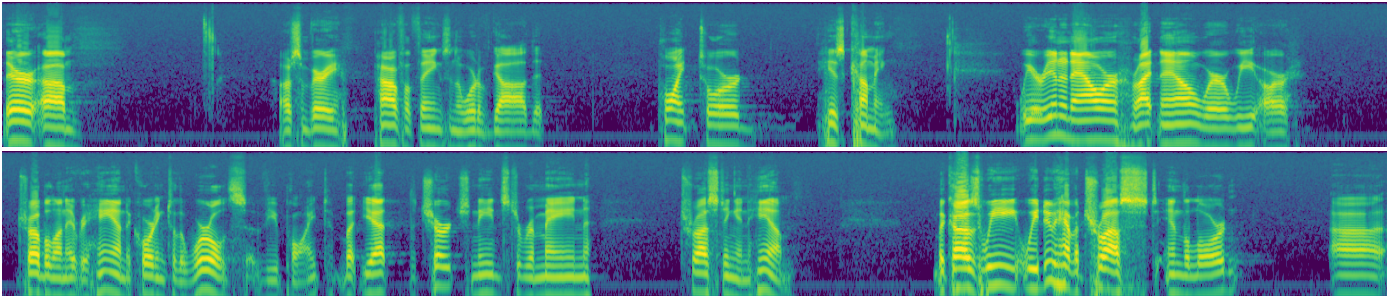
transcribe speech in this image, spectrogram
There um, are some very powerful things in the Word of God that point toward His coming. We are in an hour right now where we are trouble on every hand according to the world's viewpoint, but yet the church needs to remain trusting in Him. Because we, we do have a trust in the Lord uh,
